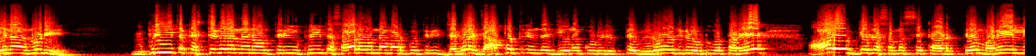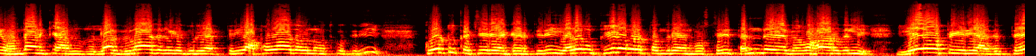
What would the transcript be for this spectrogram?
ಏನಾದ್ರು ನೋಡಿ, ವಿಪರೀತ ಕಷ್ಟಗಳನ್ನ ನೋಡ್ತೀರಿ ವಿಪರೀತ ಸಾಲವನ್ನ ಮಾಡ್ಕೋತೀರಿ, ಜಗಳ ಜಾಪತ್ರೆಯಿಂದ ಜೀವನ ಕೂಡಿರುತ್ತೆ, ವಿರೋಧಿಗಳು ಉಟ್ಕೋತಾರೆ ಆರೋಗ್ಯದ ಸಮಸ್ಯೆ ಕಾಡುತ್ತೆ, ಮನೆಯಲ್ಲಿ ಹೊಂದಾಣಿಕೆ ಆಗುವುದಿಲ್ಲ, ವಿವಾದಗಳಿಗೆ ಗುರಿಯಾಗ್ತೀರಿ, ಅಪವಾದವನ್ನು ಹೊತ್ಕೋತೀರಿ, ಕೋರ್ಟು ಕಚೇರಿ ಅಡ್ಡಾಡ್ತೀರಿ, ಎಲ್ಲವೂ ಕೀಳುಗಳ ತೊಂದರೆ ಅನುಭವಿಸ್ತೀರಿ, ತಂದೆಯ ವ್ಯವಹಾರದಲ್ಲಿ ಏರೋಪೇರಿ ಆಗುತ್ತೆ.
